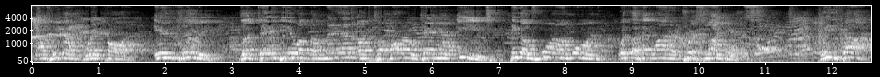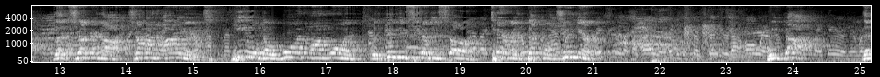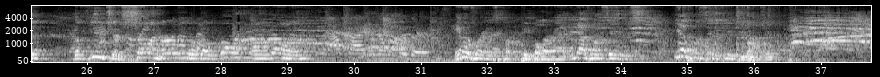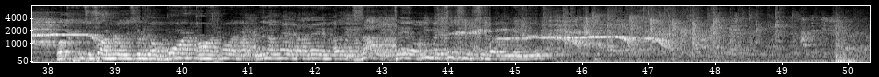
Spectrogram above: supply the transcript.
Guys, we got a great card, including the debut of the man of tomorrow, Daniel Eads. He goes one-on-one -on -one with the headliner, Chris Michaels. We've got the juggernaut, John Irons. He will go one-on-one -on -one with WCW star, Taron Beckham Jr. We've got the, the future. Shawn Hurley will go one-on-one. He knows where his people are at. You guys want to see this? You guys want to see the future, don't you? Well, the future Shawn is going to go one-on-one with a young man by the name of Exotic Dale. He makes his UCW debut.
